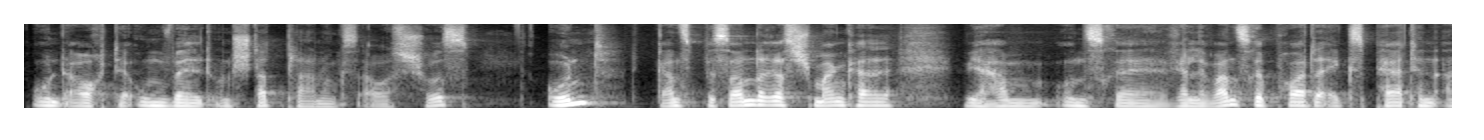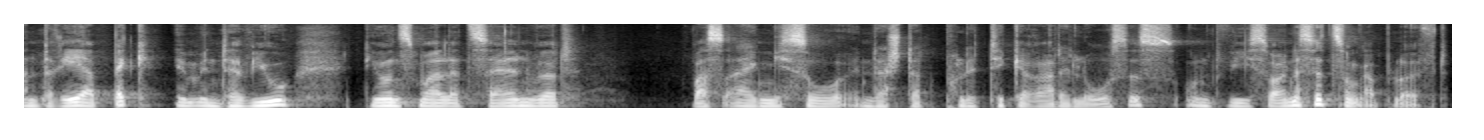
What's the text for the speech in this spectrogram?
und auch der Umwelt- und Stadtplanungsausschuss. Und ganz besonderes Schmankerl, wir haben unsere Relevanzreporter-Expertin Andrea Beck im Interview, die uns mal erzählen wird, was eigentlich so in der Stadtpolitik gerade los ist und wie so eine Sitzung abläuft.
